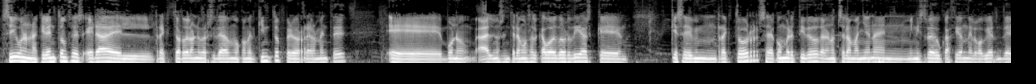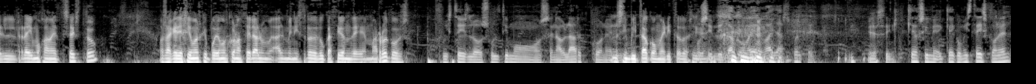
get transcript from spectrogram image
Sí, bueno, en aquel entonces era el rector de la Universidad Mohamed V, pero realmente, eh, bueno, nos enteramos al cabo de dos días que, que ese rector se había convertido de la noche a la mañana en ministro de Educación del, del rey Mohamed VI. O sea que dijimos que podíamos conocer al, al ministro de Educación de Marruecos. Fuisteis los últimos en hablar con él. Nos invitó a comer y todo, así Os que- invitó a comer, vaya suerte. Y así. ¿Qué, os qué comisteis con él?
